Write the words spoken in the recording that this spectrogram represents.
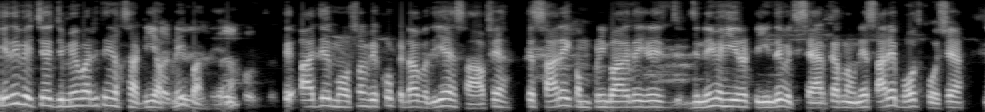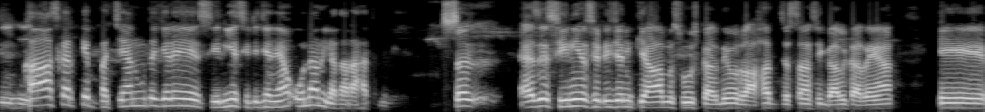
ਇਹਦੇ ਵਿੱਚ ਜ਼ਿੰਮੇਵਾਰੀ ਤੇ ਸਾਡੀ ਆਪਣੀ ਬਣਦੀ ਹੈ ਤੇ ਅੱਜ ਮੌਸਮ ਵੇਖੋ ਕਿੱਡਾ ਵਧੀਆ ਹੈ ਸਾਫ਼ ਆ ਤੇ ਸਾਰੇ ਕੰਪਨੀ ਬਾਗ ਦੇ ਜਿਹੜੇ ਜਿੰਨੇ ਵੀ ਅਸੀਂ ਰੁਟੀਨ ਦੇ ਵਿੱਚ ਸੈਰ ਕਰਨ ਆਉਂਦੇ ਆ ਸਾਰੇ ਬਹੁਤ ਖੁਸ਼ ਆ। ਖਾਸ ਕਰਕੇ ਬੱਚਿਆਂ ਨੂੰ ਤੇ ਜਿਹੜੇ ਸੀਨੀਅਰ ਸਿਟੀਜ਼ਨ ਆ ਉਹਨਾਂ ਨੂੰ ਜ਼ਿਆਦਾ ਰਾਹਤ ਮਿਲੀ। Sir as a senior citizen ਕਿਆ ਮਹਿਸੂਸ ਕਰਦੇ ਹੋ? ਰਾਹਤ ਜਿਸ ਤਰ੍ਹਾਂ ਅਸੀਂ ਗੱਲ ਕਰ ਰਹੇ ਹਾਂ ਕਿ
